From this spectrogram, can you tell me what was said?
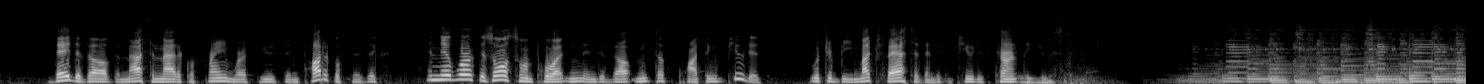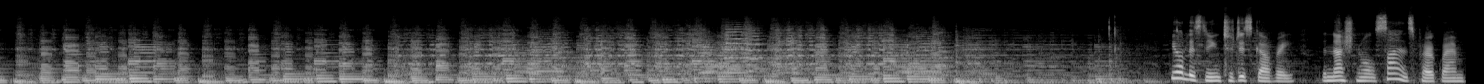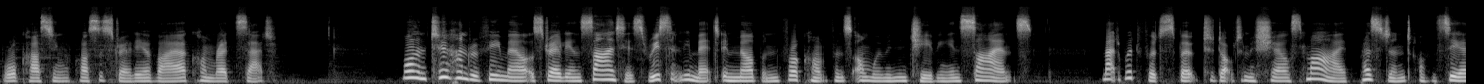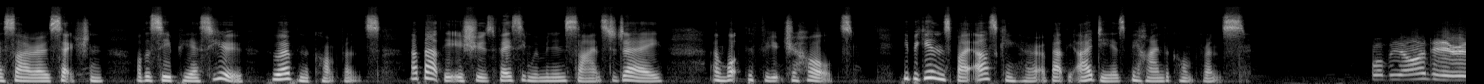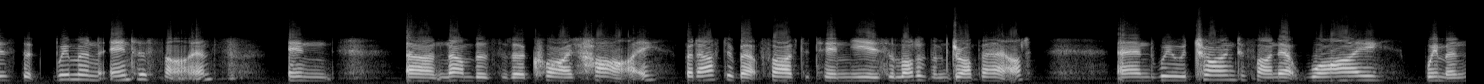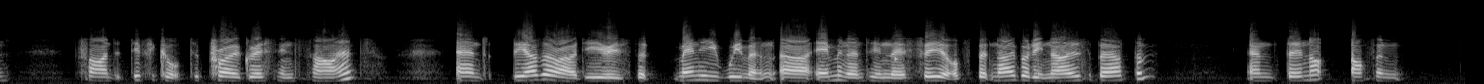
They developed a mathematical framework used in particle physics, and their work is also important in development of quantum computers, which would be much faster than the computers currently used. You're listening to Discovery, the national science program broadcasting across Australia via ComRadSat. More than 200 female Australian scientists recently met in Melbourne for a conference on women achieving in science. Matt Whitford spoke to Dr. Michelle Smythe, president of the CSIRO section of the CPSU, who opened the conference, about the issues facing women in science today and what the future holds. He begins by asking her about the ideas behind the conference. Well, the idea is that women enter science in uh, numbers that are quite high, but after about five to ten years, a lot of them drop out. And we were trying to find out why women find it difficult to progress in science. And the other idea is that many women are eminent in their fields, but nobody knows about them, and they're not often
